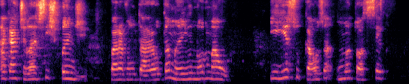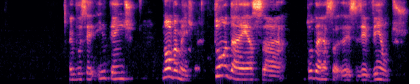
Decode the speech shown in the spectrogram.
a cartilagem se expande para voltar ao tamanho normal. E isso causa uma tosse seca. Aí você entende novamente toda essa toda essa esses eventos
